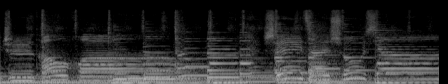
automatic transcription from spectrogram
一枝桃花，谁在树下？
